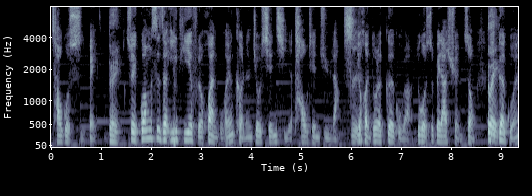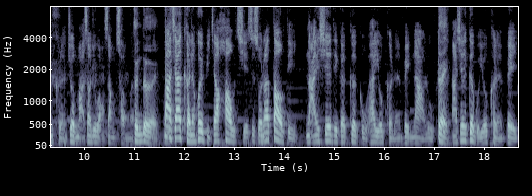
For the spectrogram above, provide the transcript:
超过十倍，对，所以光是这 ETF 的换股，很有可能就掀起了滔天巨浪。是，有很多的个股啊，如果是被他选中，对，个股很可能就马上就往上冲了。真的，大家可能会比较好奇是说，那到底哪一些的一个个股它有可能被纳入？对，哪些个股有可能被？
